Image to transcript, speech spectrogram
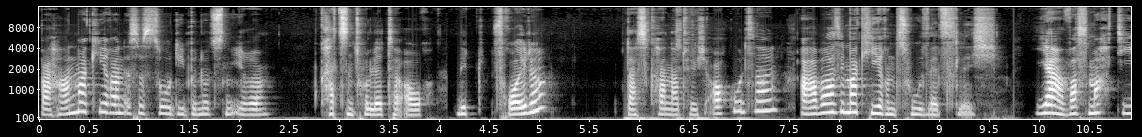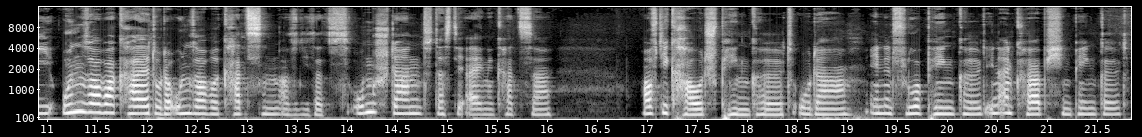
bei Harnmarkierern ist es so, die benutzen ihre Katzentoilette auch mit Freude. Das kann natürlich auch gut sein, aber sie markieren zusätzlich. Ja, was macht die Unsauberkeit oder unsaubere Katzen, also dieser Umstand, dass die eigene Katze auf die Couch pinkelt oder in den Flur pinkelt, in ein Körbchen pinkelt?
